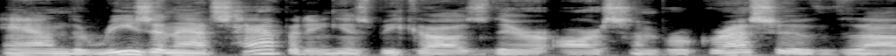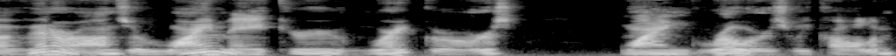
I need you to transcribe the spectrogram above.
And the reason that's happening is because there are some progressive uh, vignerons or winemaker, white growers, wine growers we call them,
